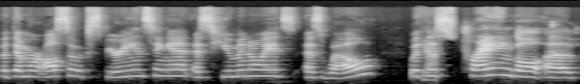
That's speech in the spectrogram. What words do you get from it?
but then we're also experiencing it as humanoids as well with yeah. this triangle of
